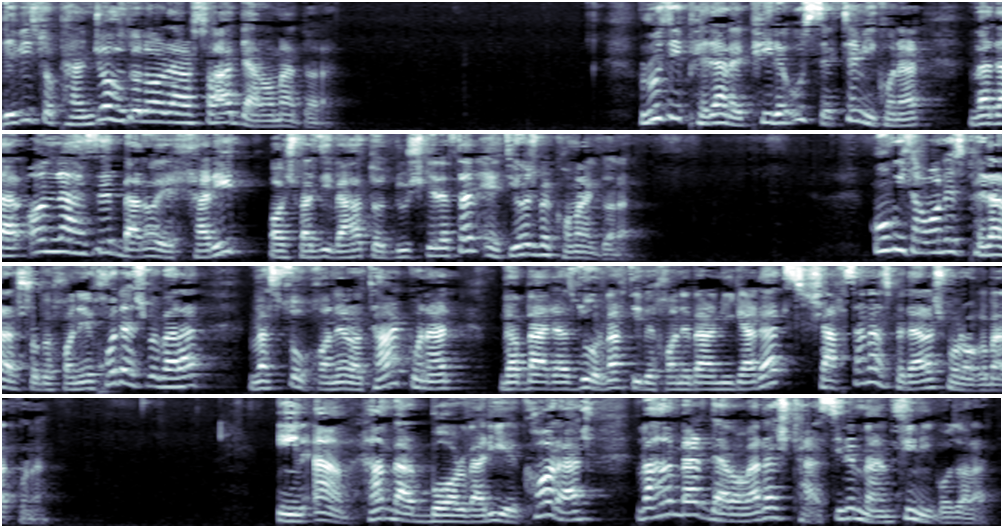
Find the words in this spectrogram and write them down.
250 دلار در ساعت درآمد دارد. روزی پدر پیر او سکته می کند و در آن لحظه برای خرید، آشپزی و حتی دوش گرفتن احتیاج به کمک دارد. او می توانست پدرش را به خانه خودش ببرد و صبح خانه را ترک کند و بعد از ظهر وقتی به خانه برمیگردد شخصا از پدرش مراقبت کند. این امر هم بر باروری کارش و هم بر درآمدش تأثیر منفی می‌گذارد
